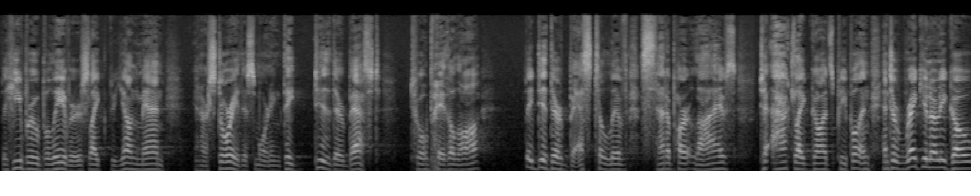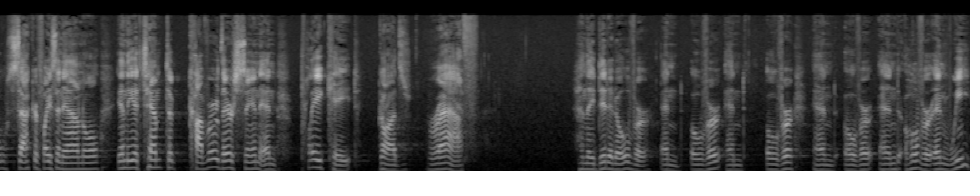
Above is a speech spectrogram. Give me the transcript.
the Hebrew believers, like the young man in our story this morning, they did their best to obey the law. They did their best to live set apart lives, to act like God's people, and, and to regularly go sacrifice an animal in the attempt to cover their sin and placate God's wrath. And they did it over and over and over and over and over. And we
